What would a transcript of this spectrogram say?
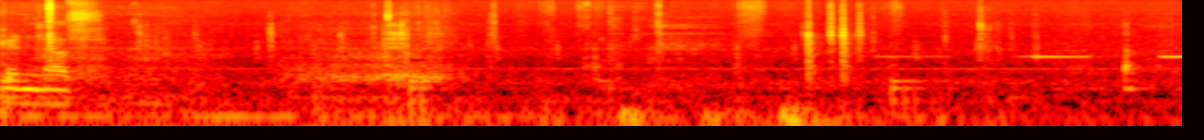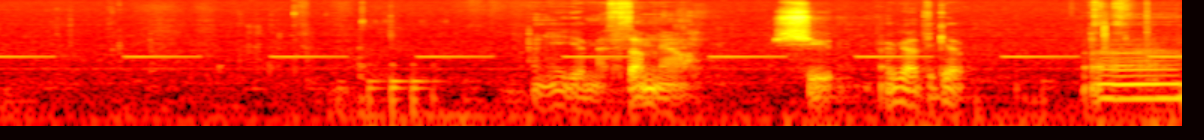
Good enough. I need to get my thumbnail. Shoot, I got to get. Uh,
